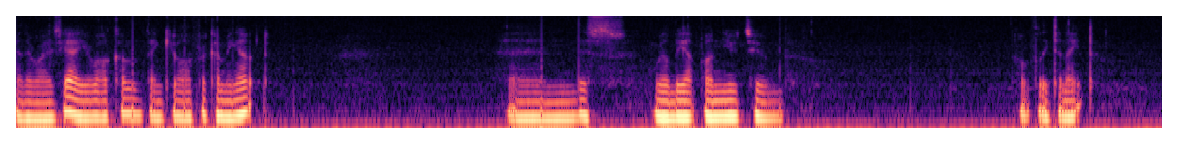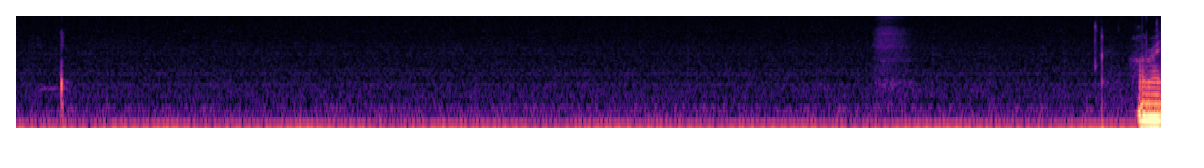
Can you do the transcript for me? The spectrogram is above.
Otherwise, yeah, you're welcome. Thank you all for coming out. And this will be up on YouTube, hopefully tonight. Alright,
